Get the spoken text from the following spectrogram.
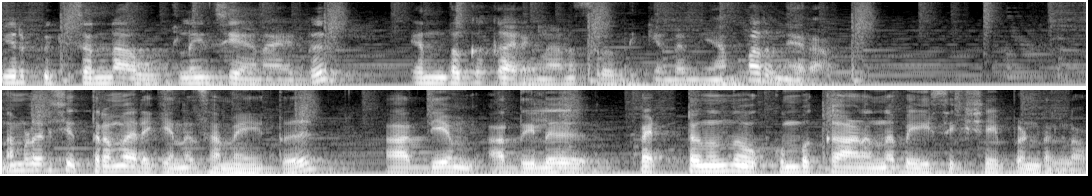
ഈ ഒരു പിക്ചറിന്റെ ഔട്ട്ലൈൻ ചെയ്യാനായിട്ട് എന്തൊക്കെ കാര്യങ്ങളാണ് ശ്രദ്ധിക്കേണ്ടതെന്ന് ഞാൻ പറഞ്ഞുതരാം. നമ്മളൊരു ചിത്രം വരയ്ക്കുന്ന സമയത്ത് ആദ്യം അതിൽ പെട്ടെന്ന് നോക്കുമ്പോൾ കാണുന്ന ബേസിക് ഷേപ്പ് ഉണ്ടല്ലോ.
